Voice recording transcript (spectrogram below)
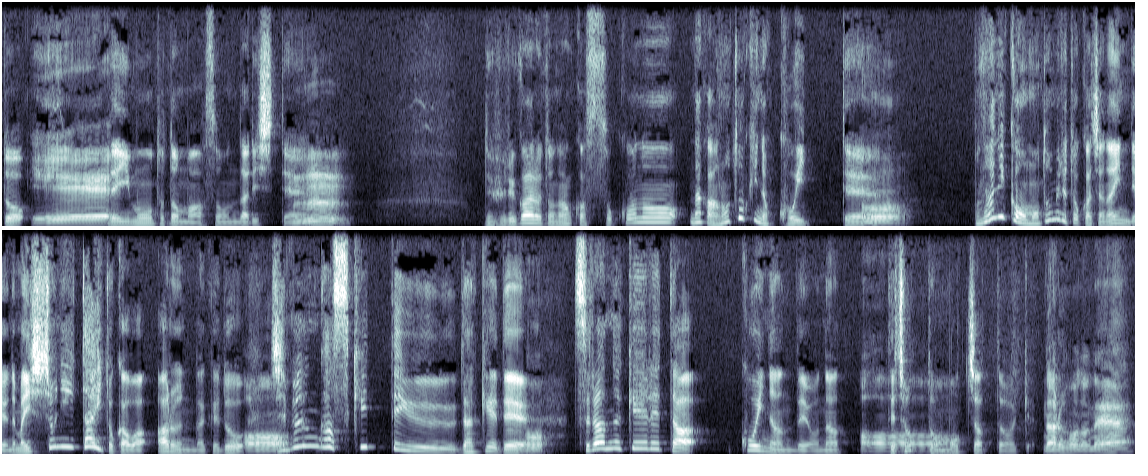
と。ええ。で妹とも遊んだりして、うん。で振り返るとなんかそこのなんかあの時の恋って、うん何かを求めるとかじゃないんだよね、まあ、一緒にいたいとかはあるんだけど自分が好きっていうだけでうん。貫けれた恋なんだよなっあてちょっと思っちゃったわけ。なるほどね。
